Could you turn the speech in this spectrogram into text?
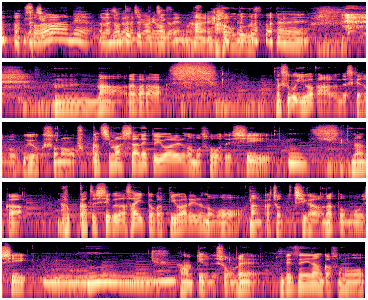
それはね話が始まりません。まはいあ本当ですか。はい。うんまあだからすごい違和感あるんですけど僕よくその復活しましたねと言われるのもそうですしうん。なんか復活してくださいとかって言われるのもなんかちょっと違うなと思うしうん。なんて言うんでしょうね。別になんかその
